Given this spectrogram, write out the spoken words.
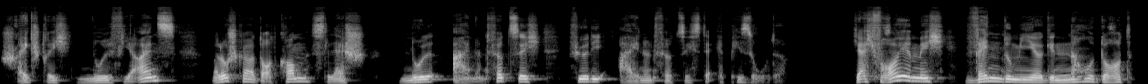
schrägstrich 041, maluschka.com slash 041 für die 41. Episode. Ja, ich freue mich, wenn du mir genau dort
